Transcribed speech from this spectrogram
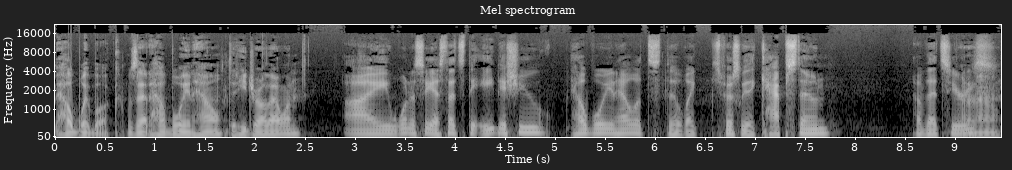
Hellboy book? Was that Hellboy in Hell? Did he draw that one? I want to say yes. That's the eight issue Hellboy in Hell. It's the like, especially the capstone of that I series. don't know.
